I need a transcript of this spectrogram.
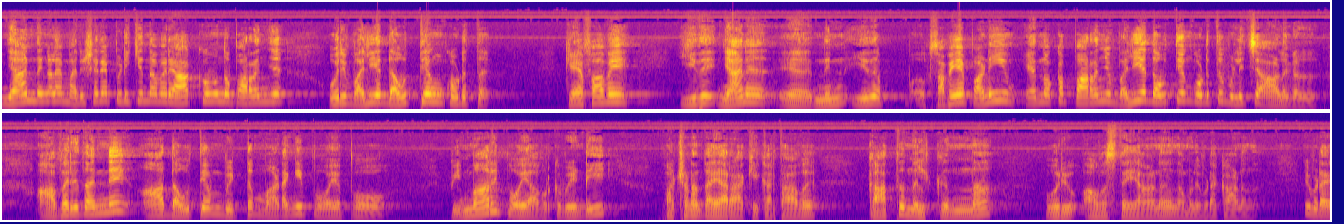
ഞാൻ നിങ്ങളെ മനുഷ്യരെ പിടിക്കുന്നവരാക്കുമെന്ന് പറഞ്ഞ് ഒരു വലിയ ദൗത്യം കൊടുത്ത്. കേഫാവേ ഇത് ഞാൻ നിൻ ഇത് സഭയെ പണിയും എന്നൊക്കെ പറഞ്ഞ് വലിയ ദൗത്യം കൊടുത്ത് വിളിച്ച ആളുകൾ അവർ തന്നെ ആ ദൗത്യം വിട്ട് മടങ്ങിപ്പോയപ്പോൾ പിന്മാറിപ്പോയ അവർക്ക് വേണ്ടി ഭക്ഷണം തയ്യാറാക്കി കർത്താവ് കാത്തു നിൽക്കുന്ന ഒരു അവസ്ഥയാണ് നമ്മളിവിടെ കാണുന്നത്. ഇവിടെ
